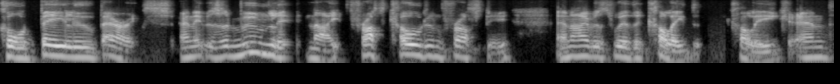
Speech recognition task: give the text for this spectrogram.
called Baillieu Barracks, and it was a moonlit night, frost cold and frosty, and I was with a colleague colleague, and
